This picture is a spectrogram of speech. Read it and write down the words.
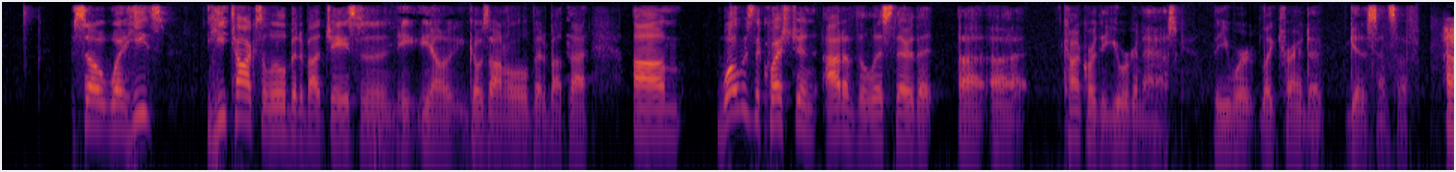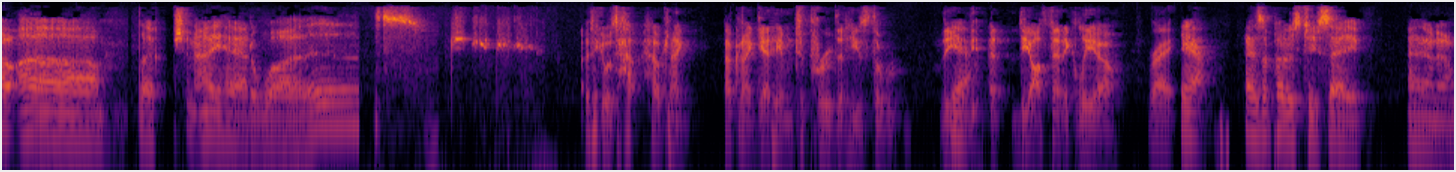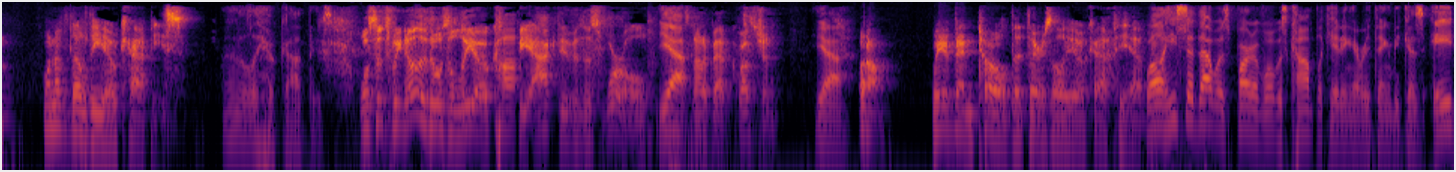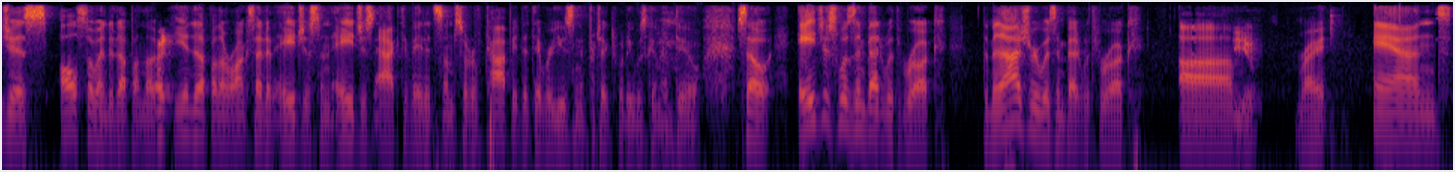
so what he's he talks a little bit about Jason, and he, you know, goes on a little bit about that. Um, what was the question out of the list there that uh, uh, Concord that you were going to ask that you were like trying to get a sense of? Oh, um, the question I had was. I think it was how, how can I how can I get him to prove that he's the the Yeah. the, uh, the authentic Leo? Right. Yeah, as opposed to, say, I don't know, one of the Leo copies. One of the Leo copies. Well, since we know that there was a Leo copy active in this world, Yeah. it's not a bad question. Yeah. Well, we have been told that there's a Leo copy out. Well, he said that was part of what was complicating everything because Aegis also ended up on the Right. he ended up on the wrong side of Aegis, and Aegis activated some sort of copy that they were using to predict what he was going to do. So Aegis was in bed with Rook, the Menagerie was in bed with Rook, um, You right? And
